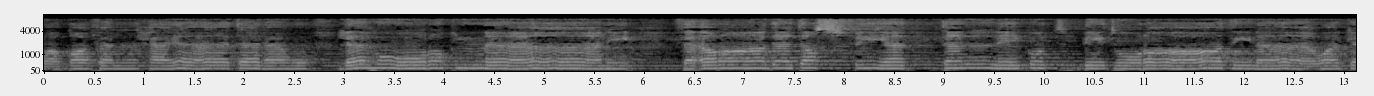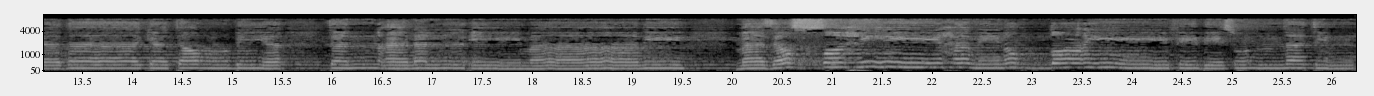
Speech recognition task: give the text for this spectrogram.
وقف الحياة له له ركنان. فأراد تصفية لكتب تراثنا وكذاك تربية. على الإيمان. ماز الصحيح من الضعيف بسنة؟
